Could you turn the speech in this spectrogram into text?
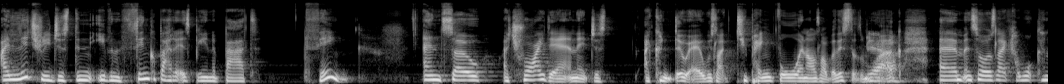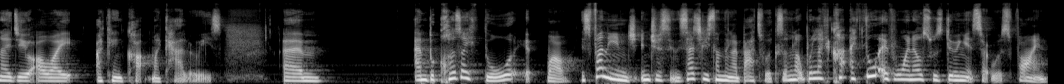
I literally just didn't even think about it as being a bad thing. And so I tried it and it just, I couldn't do it. It was like too painful. And I was like, well, this doesn't Yeah. work. Um, and so I was like, what can I do? Oh, I, I can cut my calories. Um, and because I thought, well, it's funny and interesting. It's actually something I battle with because I'm like, well, I, can't, I thought everyone else was doing it, so it was fine.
